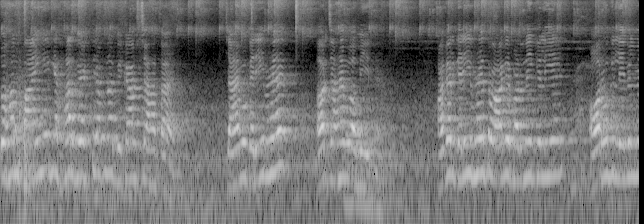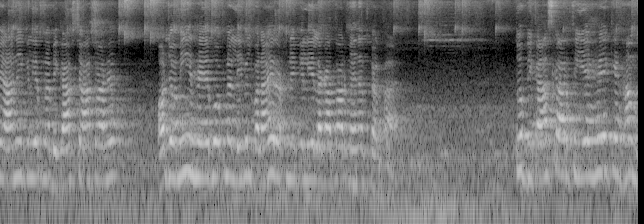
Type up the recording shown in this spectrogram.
तो हम पाएँगे कि हर व्यक्ति अपना विकास चाहता है। चाहे वो गरीब है और चाहे वो अमीर है। अगर गरीब है तो आगे बढ़ने के लिए, औरों के लेवल में आने के लिए अपना विकास चाहता है और जो अमीर है वो अपना लेवल बनाए रखने के लिए लगातार मेहनत करता है। तो विकास का अर्थ यह है कि हम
